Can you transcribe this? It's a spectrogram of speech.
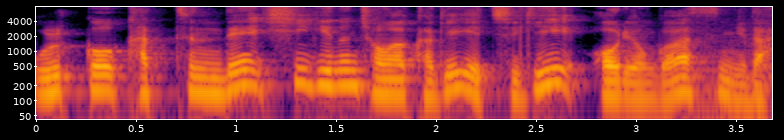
올 것 같은데 시기는 정확하게 예측이 어려운 것 같습니다.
